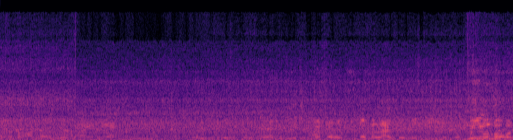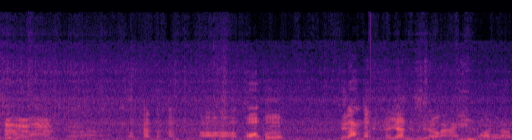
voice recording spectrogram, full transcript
ๆ มาเขาเขามาลากตัวนี้ดีมีว่าเขาต้องใช้เหลืองอะสำคัญสำคัญอ่าขอเบอร์ที่หลังก็ขยันนี่ไม่สิสดอกบายนอนหลับ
